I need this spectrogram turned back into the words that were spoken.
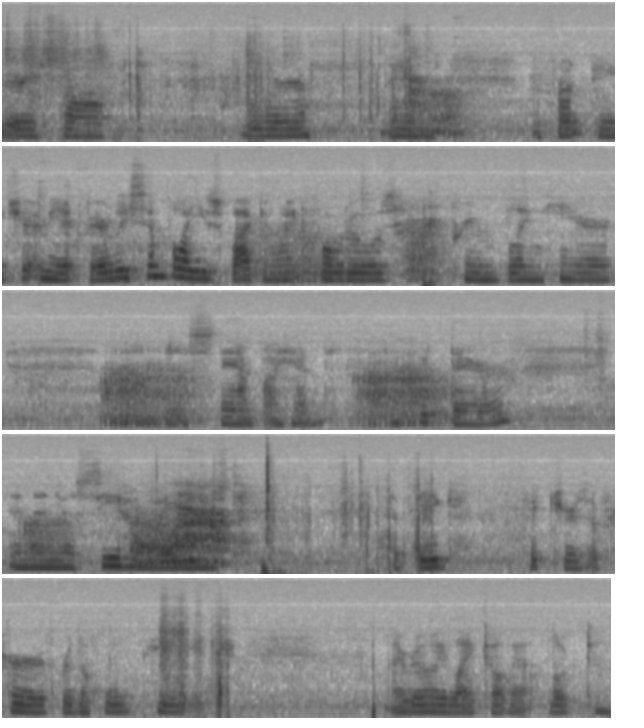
very soft blur. And the front page here, I made it fairly simple. I used black and white photos, cream bling here, um, and a stamp I had to put there. And then you'll see how I used the big pictures of her for the whole page. Really like how that looked. And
